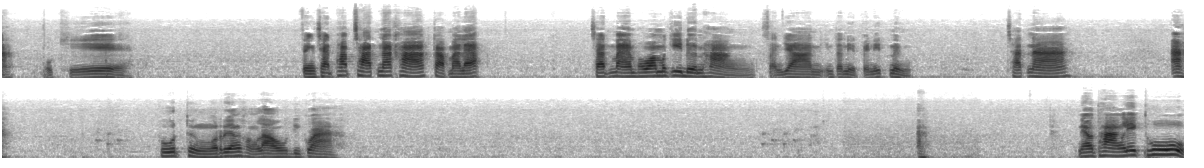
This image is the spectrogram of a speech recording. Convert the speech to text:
อะ โอเคเสียงชัดภาพชัดนะคะ กลับมาแล้ว ชัดไหมเพราะว่าเมื่อกี้เดินห่างสัญญาณอินเทอร์เน็ตไปนิดหนึ่ง ชัดนะ อะ พูดถึงเรื่องของเราดีกว่าอะแนวทางเลขทูบ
